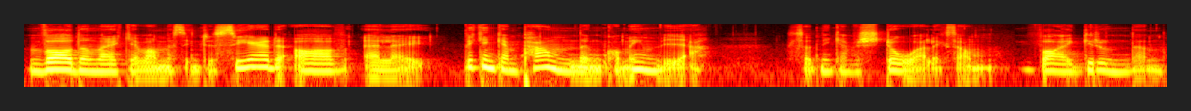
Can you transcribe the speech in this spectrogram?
vad de verkar vara mest intresserade av eller vilken kampanj de kom in via. Så att ni kan förstå liksom, vad är grunden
